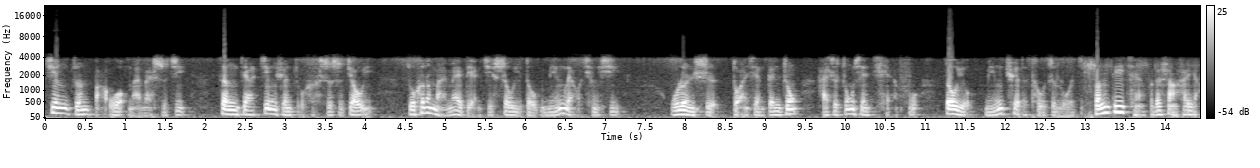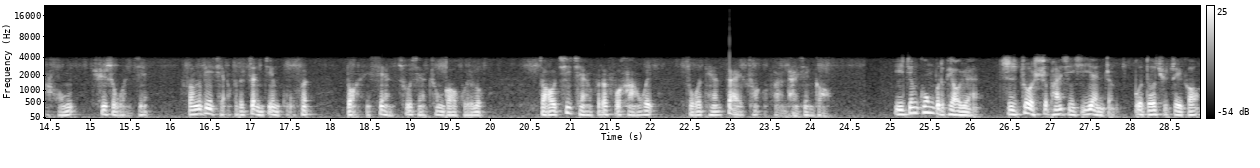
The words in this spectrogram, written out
精准把握买卖时机，增加精选组合实时交易，组合的买卖点及收益都明了清晰。无论是短线跟踪还是中线潜伏，都有明确的投资逻辑。逢低潜伏的上海亚虹趋势稳健，逢低潜伏的镇静股份短线出现冲高回落。早期潜伏的富航位，昨天再创反弹新高。已经公布的票源只做实盘信息验证，不得取最高，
